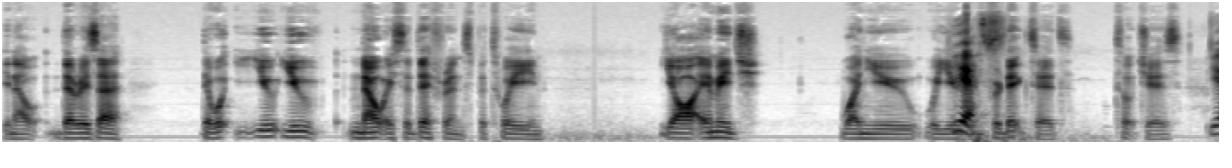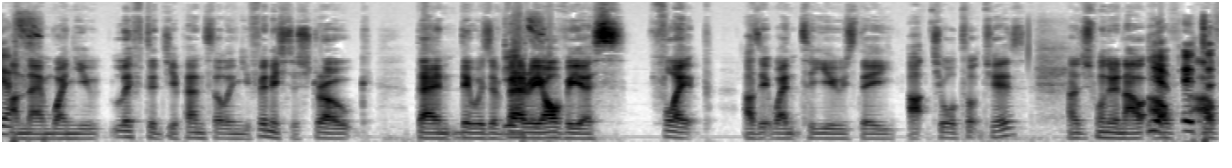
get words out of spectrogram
you know there is a there, you you notice the difference between your image when you were using Yes. predicted touches Yes. and then when you lifted your pencil and you finished the stroke then there was a very Yes. obvious flip as it went to use the actual touches i'm just wondering how Yeah, how, it- how,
